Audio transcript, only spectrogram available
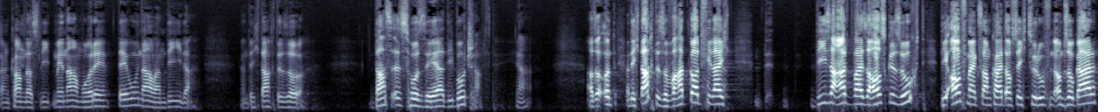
dann kam das Lied Mena More de una bandida. Und ich dachte so, das ist Hosea die Botschaft. Ja? Also, und, und ich dachte so, hat Gott vielleicht diese Art und Weise ausgesucht, die Aufmerksamkeit auf sich zu rufen, um sogar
